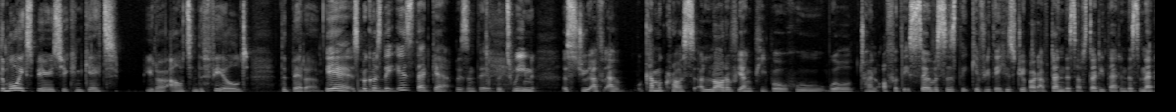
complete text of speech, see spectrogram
the more experience you can get, you know, out in the field, the better. Yes, because Mm. there is that gap, isn't there, between a student. I've, I've come across a lot of young people who will try and offer these services. They give you their history about I've done this, I've studied that, and this and that.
